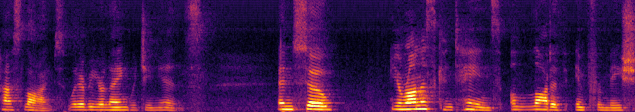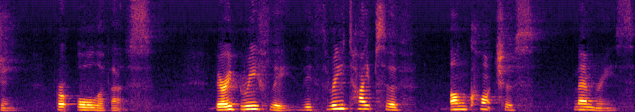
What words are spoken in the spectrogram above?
past lives, whatever your languaging is. And so Uranus contains a lot of information for all of us. Very briefly, the three types of unconscious memories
